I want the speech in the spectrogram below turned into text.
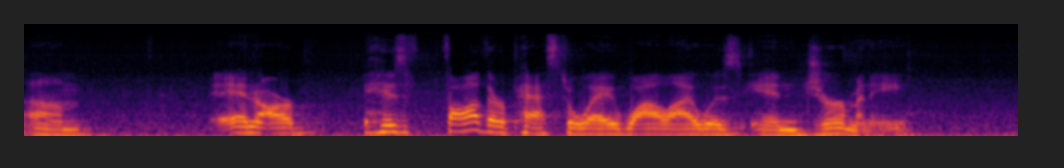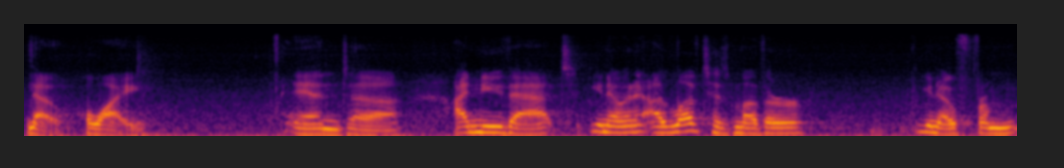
Um, and our, his father passed away while I was in Germany. No, Hawaii. And uh, I knew that, you know, and I loved his mother, you know, from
